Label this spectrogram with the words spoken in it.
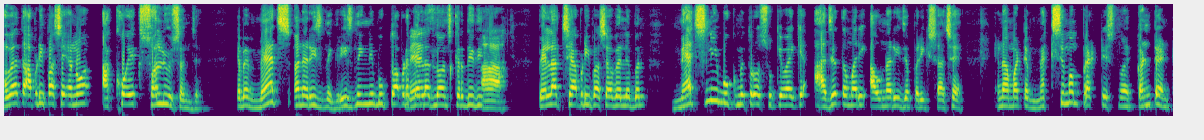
હવે તો આપણી પાસે એનો આખો એક સોલ્યુશન છે. કે ભાઈ મેથ્સ અને રીઝનિંગની બુક તો આપણે પહેલા જ લોન્ચ કરી દીધી. પહેલા જ છે આપણી પાસે અવેલેબલ મેથ્સની બુક મિત્રો શું કહેવાય કે આજે તમારી આવનારી જે પરીક્ષા છે એના માટે મેક્સિમમ પ્રેક્ટિસનો એક કન્ટેન્ટ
